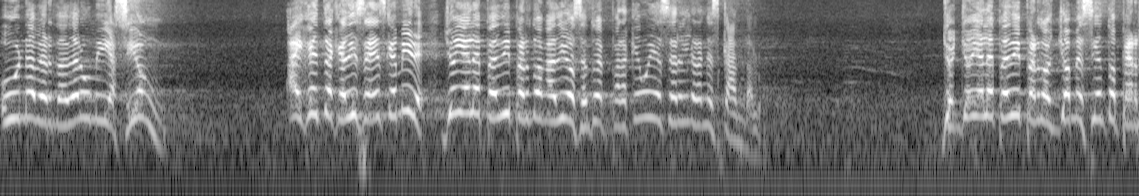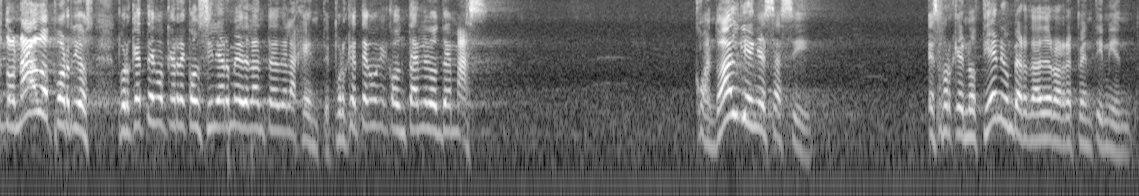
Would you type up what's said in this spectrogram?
una verdadera humillación. Hay gente que dice, es que mire, yo ya le pedí perdón a Dios, entonces, ¿para qué voy a hacer el gran escándalo? Yo, yo, ya le pedí perdón, yo me siento perdonado por Dios. ¿Por qué tengo que reconciliarme delante de la gente? ¿Por qué tengo que contarle a los demás? Cuando alguien es así, es porque no tiene un verdadero arrepentimiento.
